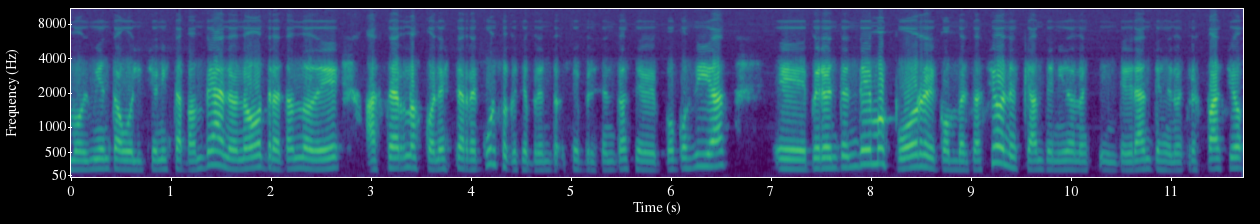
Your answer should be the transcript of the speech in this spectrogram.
movimiento abolicionista pampeano, ¿no? Tratando de hacernos con este recurso que se presentó hace pocos días, eh, pero entendemos por eh, conversaciones que han tenido integrantes de nuestro espacio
